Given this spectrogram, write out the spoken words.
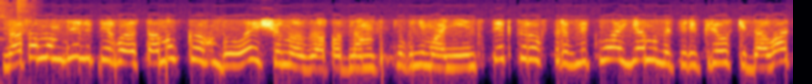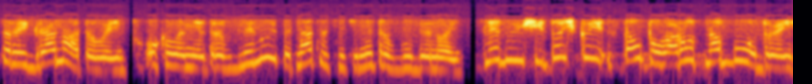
На самом деле первая остановка была еще на Западном. Внимание инспекторов привлекла яма на перекрестке Даватора и Гранатовой, около метра в длину и 15 сантиметров глубиной. Следующей точкой стал поворот на Бодрой.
